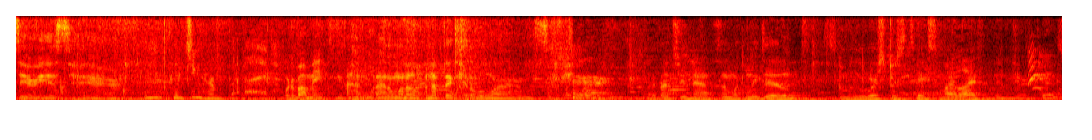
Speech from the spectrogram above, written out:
serious hair. Are you pinching her butt? What about me? I, I don't want to open up that kettle of worms. Sure. What about you, handsome? What can we do? Some of the worst mistakes of my life have been here, Kiss.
